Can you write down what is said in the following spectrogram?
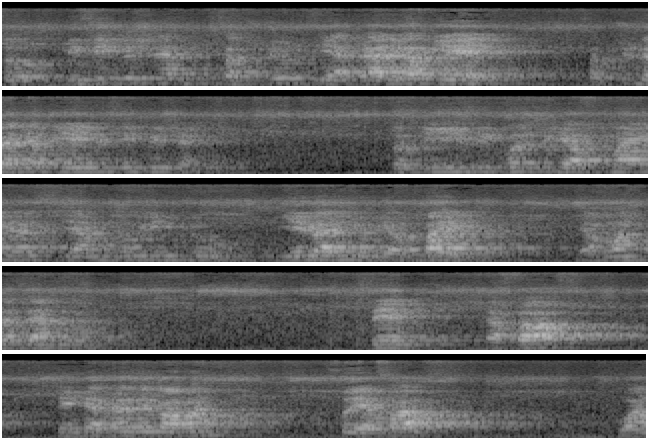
So this equation substitute value of A. Substitute value of A in this equation. So T is equal to F minus M2 into A value F by M1 plus M2. Same F of take F as a common. So F of one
